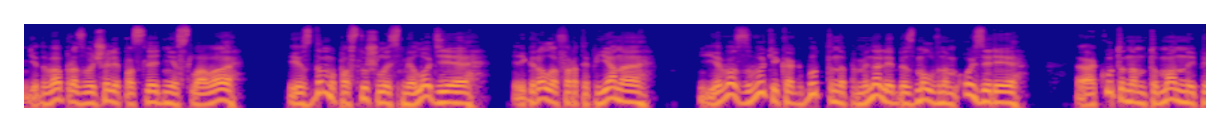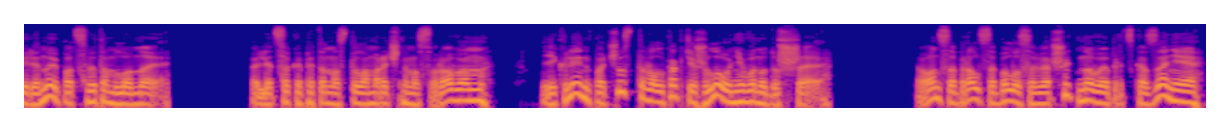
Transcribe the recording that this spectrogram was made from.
Едва прозвучали последние слова, из дома послушалась мелодия, играла фортепиано, его звуки как будто напоминали о безмолвном озере, окутанном туманной пеленой под светом луны. Лицо капитана стало мрачным и суровым, и Клейн почувствовал, как тяжело у него на душе. Он собрался было совершить новое предсказание,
